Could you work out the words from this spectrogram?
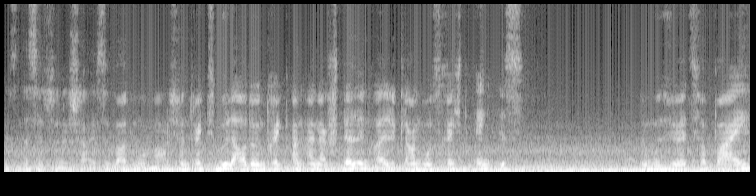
Was ist das jetzt für eine Scheiße? Warte mal, ah, ich habe direkt das Müllauto und direkt an einer Stelle in Aldeklan, wo es recht eng ist. Da muss ich ja jetzt vorbei.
